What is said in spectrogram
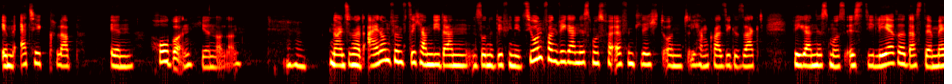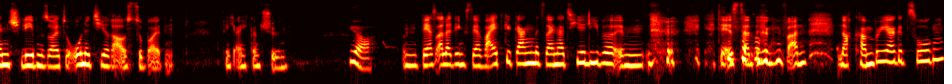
im Attic Club in Holborn hier in London. Mhm. 1951 haben die dann so eine Definition von Veganismus veröffentlicht und die haben quasi gesagt, Veganismus ist die Lehre, dass der Mensch leben sollte, ohne Tiere auszubeuten. Finde ich eigentlich ganz schön. Ja. Und der ist allerdings sehr weit gegangen mit seiner Tierliebe. Im der ist dann irgendwann nach Cumbria gezogen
